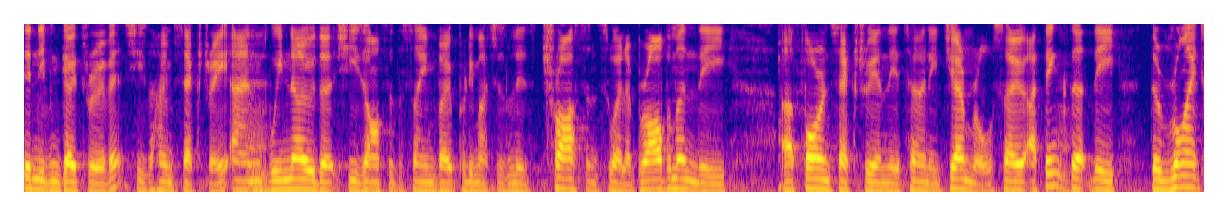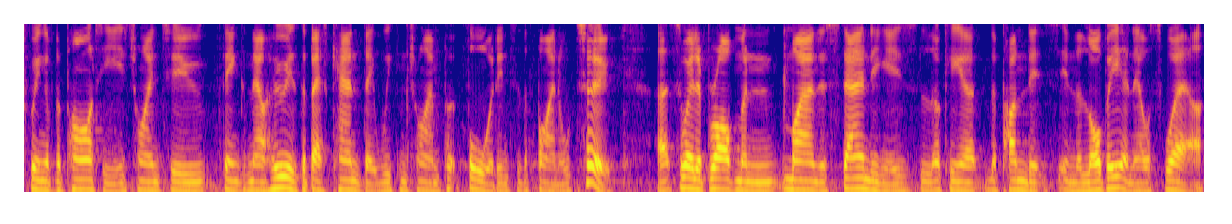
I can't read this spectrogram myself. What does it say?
didn't even go through with it. She's the Home Secretary, and we know that she's after the same vote pretty much as Liz Truss and Suella Braverman, the uh, Foreign Secretary and the Attorney General. So I think that the the right wing of the party is trying to think now who is the best candidate we can try and put forward into the final two. Uh, Suella Braverman, my understanding is, looking at the pundits in the lobby and elsewhere,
